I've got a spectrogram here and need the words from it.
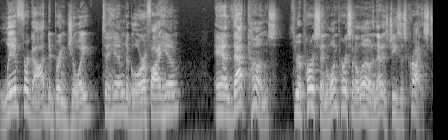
live for God, to bring joy to Him, to glorify Him. And that comes through a person, one person alone, and that is Jesus Christ.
